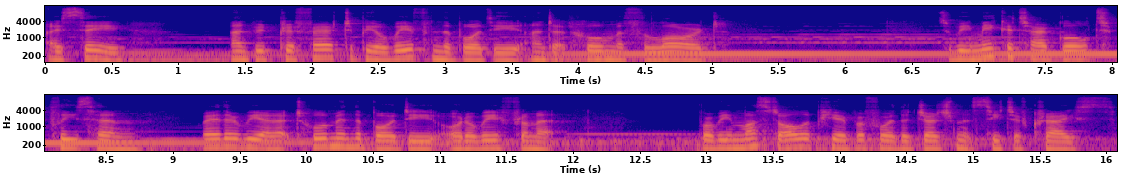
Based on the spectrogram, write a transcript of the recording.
I say, and would prefer to be away from the body and at home with the Lord. So we make it our goal to please Him, whether we are at home in the body or away from it. For we must all appear before the judgment seat of Christ,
